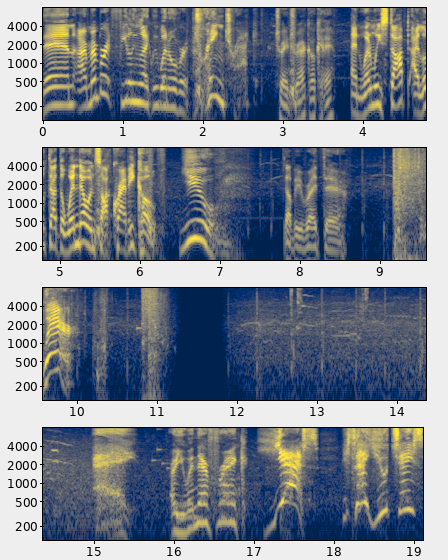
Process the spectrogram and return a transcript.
Then I remember it feeling like we went over a train track. Train track, okay. And when we stopped, I looked out the window and saw Krabby Cove. You! I'll be right there. Where? Hey, are you in there, Frank? Yes! Is that you, Chase?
